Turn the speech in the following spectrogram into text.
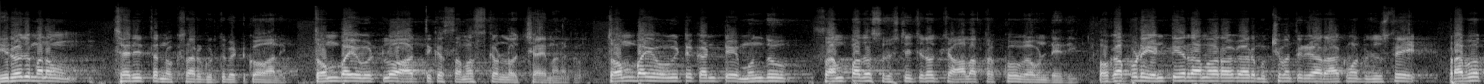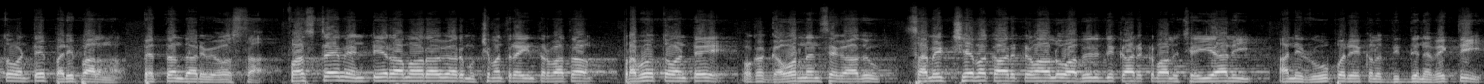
ఈరోజు మనం చరిత్రను ఒకసారి గుర్తుపెట్టుకోవాలి. తొంభై ఒకటిలో ఆర్థిక సంస్కరణలు వచ్చాయి మనకు. తొంభై ఒకటి కంటే ముందు సంపద సృష్టించడం చాలా తక్కువగా ఉండేది. ఒకప్పుడు ఎన్టీ రామారావు గారు ముఖ్యమంత్రిగా రాకముందు చూస్తే ప్రభుత్వం అంటే పరిపాలన పెత్తందారి వ్యవస్థ. ఫస్ట్ టైం ఎన్టీ రామారావు గారు ముఖ్యమంత్రి అయిన తర్వాత ప్రభుత్వం అంటే ఒక గవర్నెన్సే కాదు. సమిక్షేమ కార్యక్రమాలు అభివృద్ధి కార్యక్రమాలు చేయాలి అని రూపురేఖలు దిద్దిన వ్యక్తి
